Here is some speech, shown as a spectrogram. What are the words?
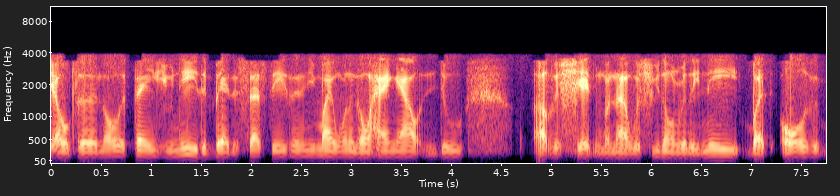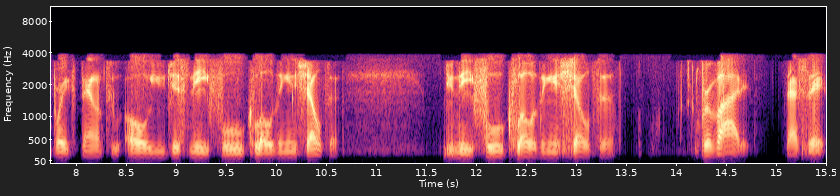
shelter, and all the things you need, the bare necessities. And you might want to go hang out and do other shit and whatnot, which you don't really need, but all of it breaks down to, oh, you just need food, clothing, and shelter. You need food, clothing, and shelter provided. That's it.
